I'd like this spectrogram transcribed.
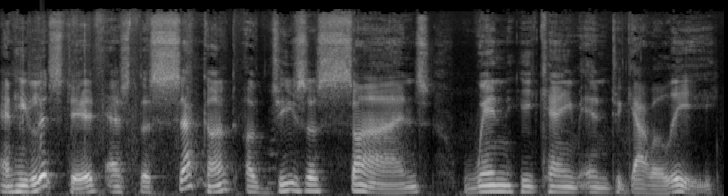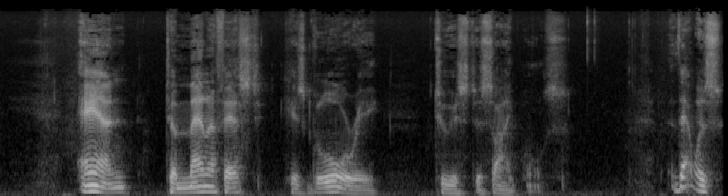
And he lists it as the second of Jesus' signs when he came into Galilee and to manifest his glory to his disciples. That was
